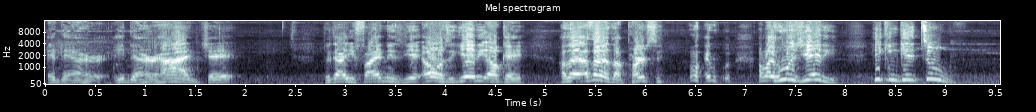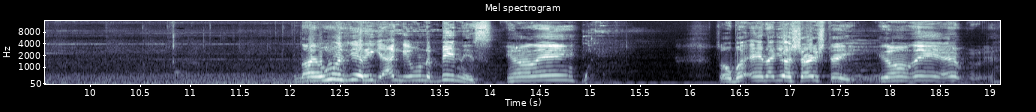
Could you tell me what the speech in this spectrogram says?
And down her, he down her hiding, Chad. The guy you fighting is Yeti. Oh, it's a Yeti. Okay, I thought I thought it was a person. I'm like, I'm like, who is Yeti? He can get it too. Like, who is Yeti? I give him the business. You know what I mean? So, but and like your shirt straight. You know what I'm saying?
